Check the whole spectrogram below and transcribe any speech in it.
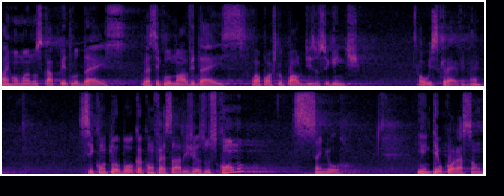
Lá em Romanos capítulo 10, versículo 9 e 10, o apóstolo Paulo diz o seguinte, ou escreve, né? Se com tua boca confessares Jesus como Senhor e em teu coração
